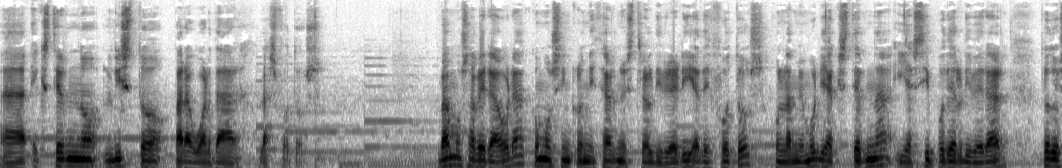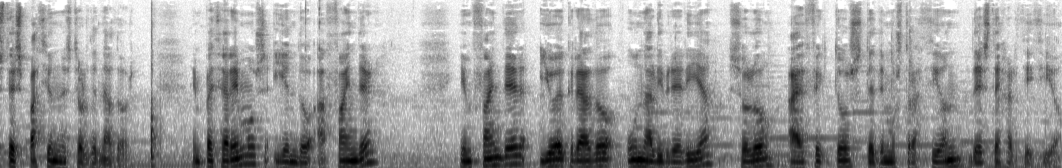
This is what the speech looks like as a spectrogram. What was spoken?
eh, externo listo para guardar las fotos. Vamos a ver ahora cómo sincronizar nuestra librería de fotos con la memoria externa y así poder liberar todo este espacio en nuestro ordenador. Empezaremos yendo a Finder en Finder yo he creado una librería solo a efectos de demostración de este ejercicio.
